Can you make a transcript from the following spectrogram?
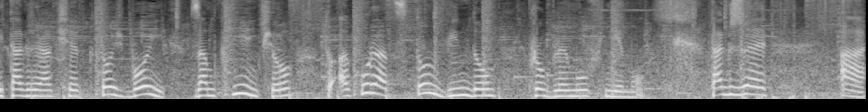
i także jak się ktoś boi zamknięcia, to akurat z tą windą problemów nie ma. Także, a,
